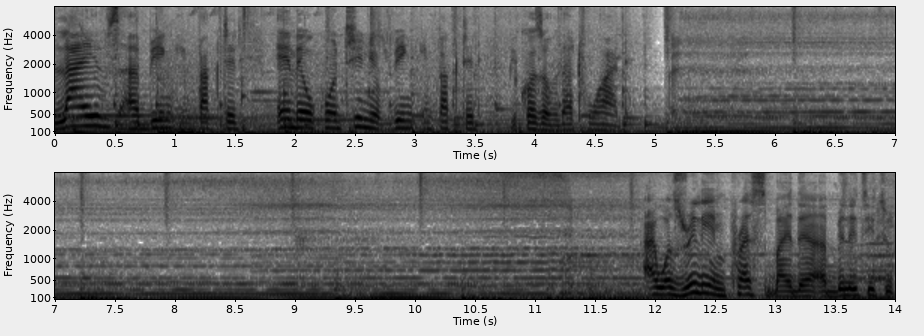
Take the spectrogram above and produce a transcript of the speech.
Lives are being impacted and they will continue being impacted because of that word. I was really impressed by their ability to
